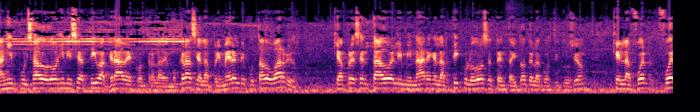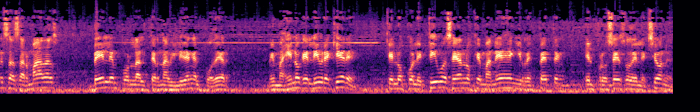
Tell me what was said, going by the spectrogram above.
han impulsado dos iniciativas graves contra la democracia. La primera, el diputado Barrios, que ha presentado eliminar en el artículo 272 de la Constitución que las Fuerzas Armadas velen por la alternabilidad en el poder. Me imagino que el libre quiere que los colectivos sean los que manejen y respeten el proceso de elecciones.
